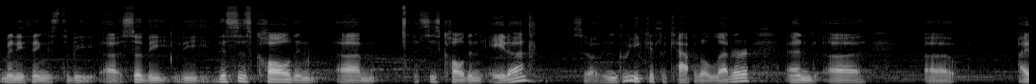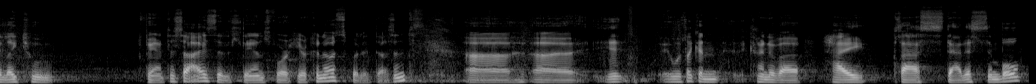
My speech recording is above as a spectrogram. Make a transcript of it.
many things to be. Uh, so the, the this is called an um, this is called an eta. So in Greek, it's a capital letter, and uh, uh, I like to fantasize that it stands for Hyrkanos, but it doesn't. Uh, uh, it it was like a kind of a high class status symbol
